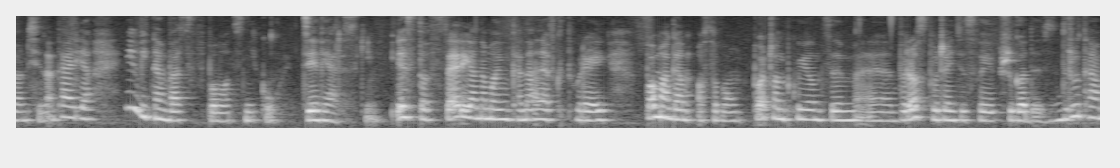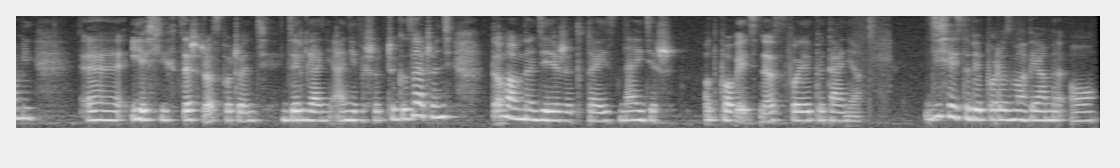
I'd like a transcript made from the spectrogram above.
nazywam się Natalia i witam Was w pomocniku dziewiarskim. Jest to seria na moim kanale, w której pomagam osobom początkującym e, w rozpoczęciu swojej przygody z drutami. E, jeśli chcesz rozpocząć dzierganie, a nie wiesz od czego zacząć, to mam nadzieję, że tutaj znajdziesz odpowiedź na swoje pytania. Dzisiaj sobie porozmawiamy o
